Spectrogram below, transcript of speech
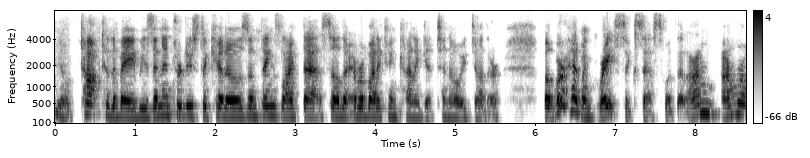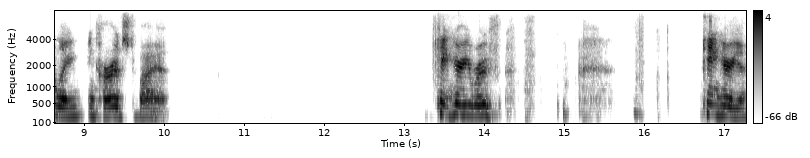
you know, talk to the babies and introduce the kiddos and things like that so that everybody can kind of get to know each other. But we're having great success with it. I'm I'm really encouraged by it. Can't hear you, Ruth. Can't hear you.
